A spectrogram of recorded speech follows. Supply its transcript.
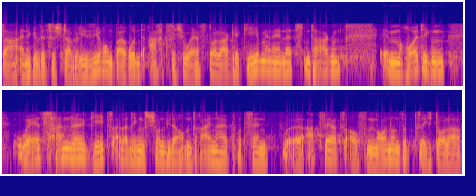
da eine gewisse Stabilisierung bei rund 80 US-Dollar gegeben in den letzten Tagen. Im heutigen US-Handel geht es allerdings schon wieder um dreieinhalb Prozent äh, abwärts auf 79,50 Dollar.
